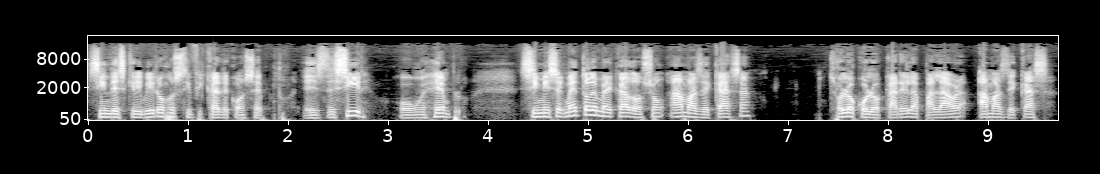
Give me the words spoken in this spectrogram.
sin describir o justificar el concepto. Es decir, o un ejemplo, si mi segmento de mercado son amas de casa, solo colocaré la palabra amas de casa.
